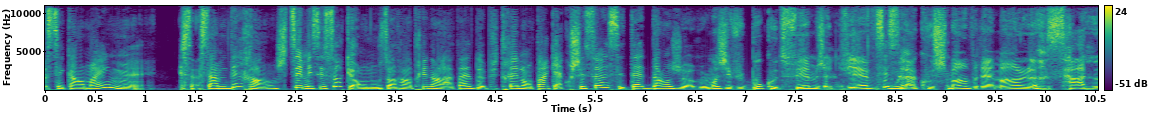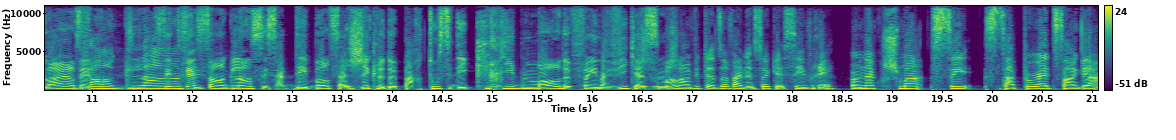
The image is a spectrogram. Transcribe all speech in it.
c'est quand même ça, me dérange, tu sais, mais c'est sûr qu'on nous a rentré dans la tête depuis très longtemps qu'accoucher seul, c'était dangereux. Moi, j'ai vu beaucoup de films, Geneviève, où l'accouchement, vraiment, là, ça a l'air d'être... Sanglant. C'est très sanglant, c'est, ça déborde, ça gicle de partout, c'est des cris de mort, de fin de ben, vie quasiment. J'ai envie de te dire, Vanessa, que c'est vrai. Un accouchement, c'est, ça peut être sanglant,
